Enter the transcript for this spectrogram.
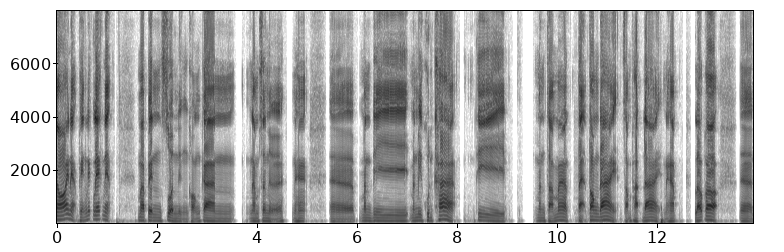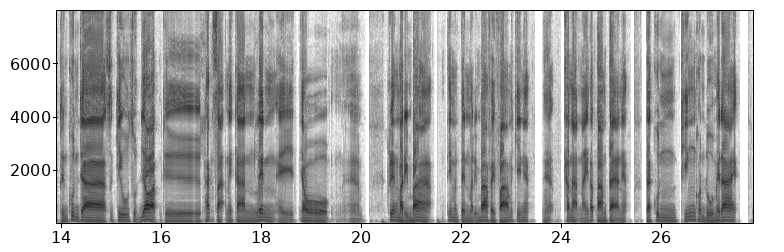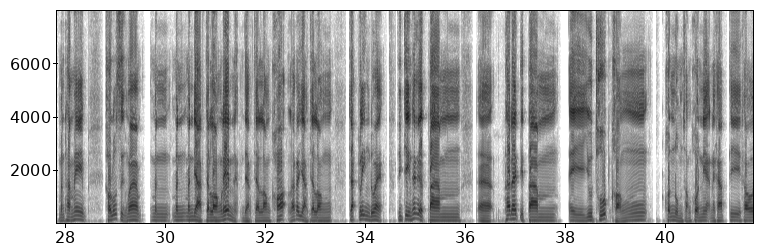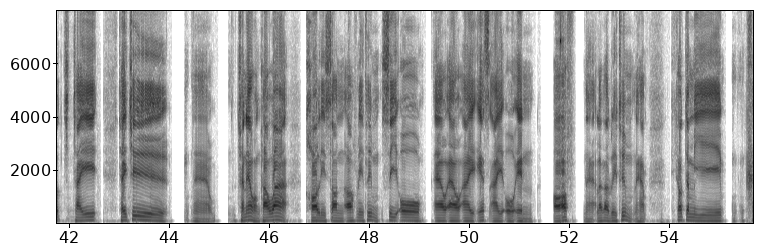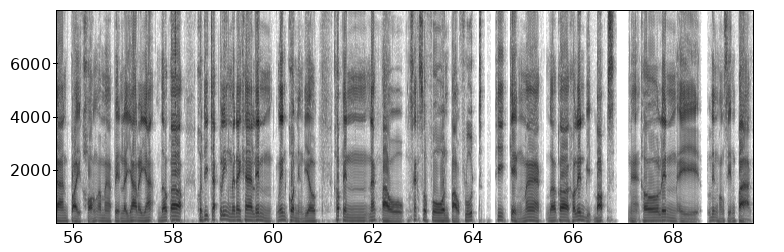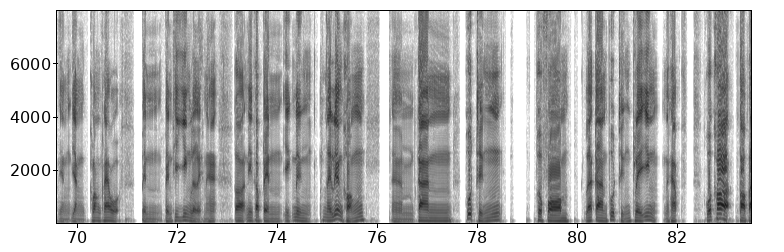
น้อยๆเนี่ย เพลงเล็ก ๆ เนี่ย มาเป็นส่วนหนึ่งของการนำเสนอนะฮะมันมีมันมีคุณค่าที่มันสามารถแตะต้องได้สัมผัสได้นะครับ แล้วก็ถึงคุณจะสกิลสุดยอดคือทักษะในการเล่นไอ้เจ้าเเครื่องมาริมบ้าที่มันเป็นมาริมบ้าไฟฟ้าเมื่อกี้เนี่ยขนาดไหนก็ตามแต่เนี่ย แต่คุณทิ้งคนดูไม่ได้ มันทำให้เขารู้สึกว่ามันมันมันอยากจะลองเล่นน่ะอยากจะลองเคาะ แล้วก็อยากจะลองจักกลิ้งด้วย จริง ๆ ถ้าเกิดตามเอ่อถ้าได้ติดตามไอ้ YouTube ของคนหนุ่มสองคนเนี่ยนะครับ ที่เขาใช้ใช้ชื่อเอ่อchannel ของเขาว่า Collision of Rhythm C O L L I S I O N of นะฮะแล้วก็ Rhythm นะครับเขาจะมีการปล่อยของออกมาเป็นระยะระยะ แล้วก็คนที่ juggling ไม่ได้แค่เล่นเล่นกลอย่างเดียว เขาเป็นนักเป่าแซกโซโฟน เป่าฟลูตที่เก่งมาก แล้วก็เขาเล่น beatbox นะฮะเขาเล่นไอเรื่องของเสียงปากอย่างอย่างคล่องแคล่วเป็นเป็นที่ยิ่งเลยนะฮะก็นี่ก็เป็นอีกหนึ่งในเรื่องของอการพูดถึง perform และการพูดถึง playing นะครับ หัวข้อต่อไป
